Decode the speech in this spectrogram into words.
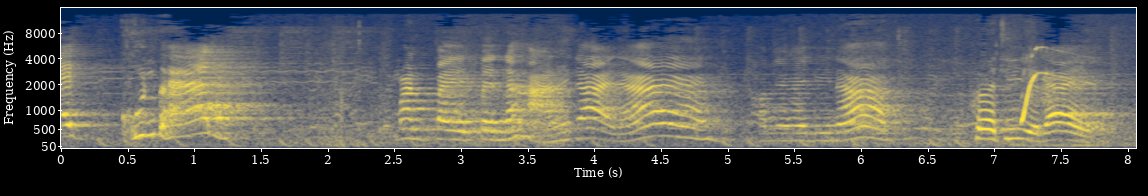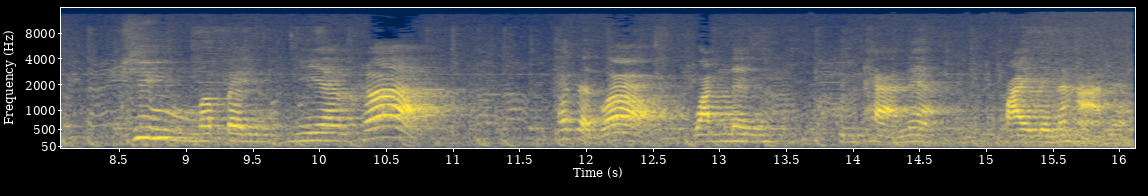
ไอ้คุณแผน มันไปเป็นทหารให้ได้นะทำยังไงดีนะ เพื่อที่จะได้พิมพ์มาเป็นเมียข้าถ้าเกิดว่าวันหนึ่งคุณแผนเนี่ยไปเป็นทหารเนี่ย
